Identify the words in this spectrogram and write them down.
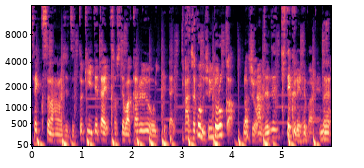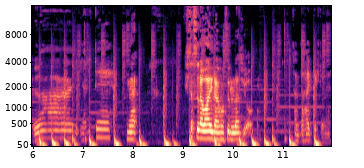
セックスの話ずっと聞いてたい。そしてわかるを言ってたい。あ、じゃあ今度一緒に撮ろっか、ラジオ。あ、全然来てくれればね。ね、な。うわー、やりてね。ひたすらワイダンをするラジオ。ー。ちゃんと入ってきてね。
